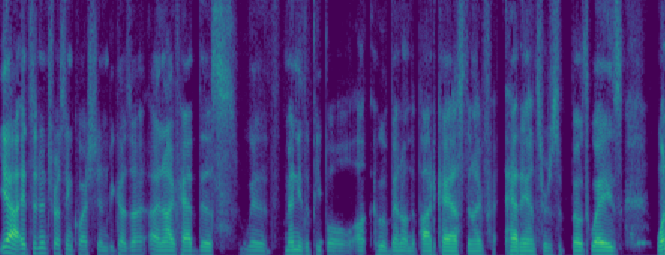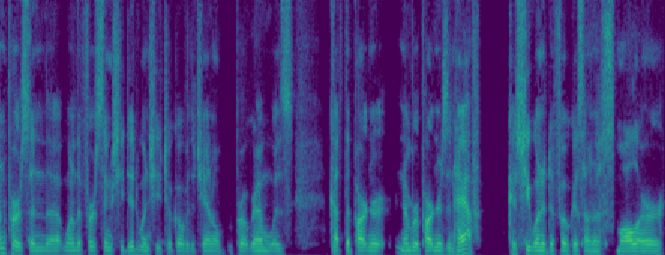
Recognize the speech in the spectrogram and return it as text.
yeah, it's an interesting question because, I, and I've had this with many of the people who have been on the podcast, and I've had answers both ways. One person, uh, one of the first things she did when she took over the channel program was cut the partner number of partners in half because she wanted to focus on a smaller,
